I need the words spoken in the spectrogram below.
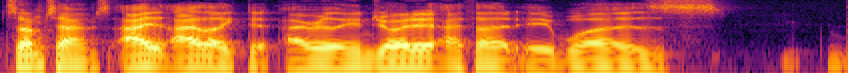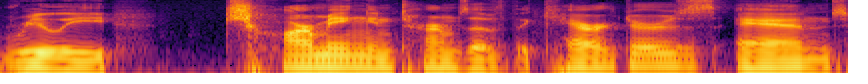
Sometimes I I liked it. I really enjoyed it. I thought it was really charming in terms of the characters and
